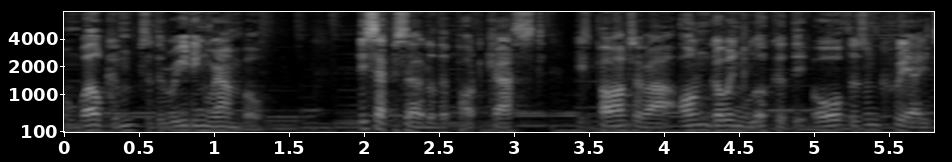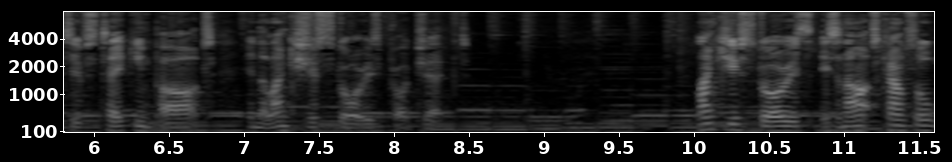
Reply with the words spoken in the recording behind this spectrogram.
and welcome to the Reading Ramble. This episode of the podcast is part of our ongoing look at the authors and creatives taking part in the Lancashire Stories project. Lancashire Stories is an Arts Council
